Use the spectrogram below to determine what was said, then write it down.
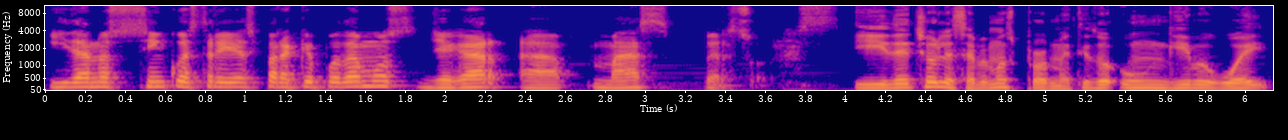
y danos cinco estrellas para que podamos llegar a más personas. Y de hecho les habíamos prometido un giveaway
